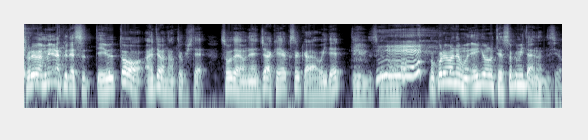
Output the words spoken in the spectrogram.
それは迷惑ですって言うと、相手は納得して、そうだよね、じゃあ契約するからおいでって言うんですけども、ええもうこれはでも営業の鉄則みたいなんですよ。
